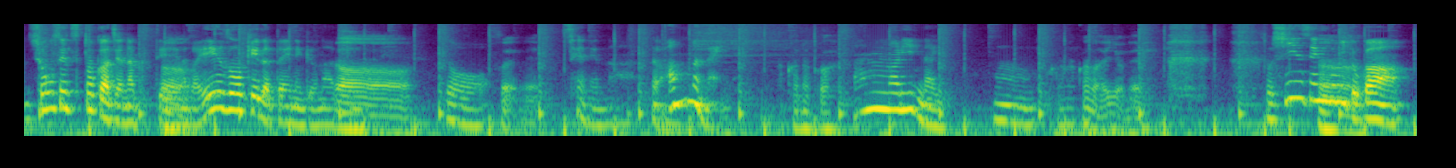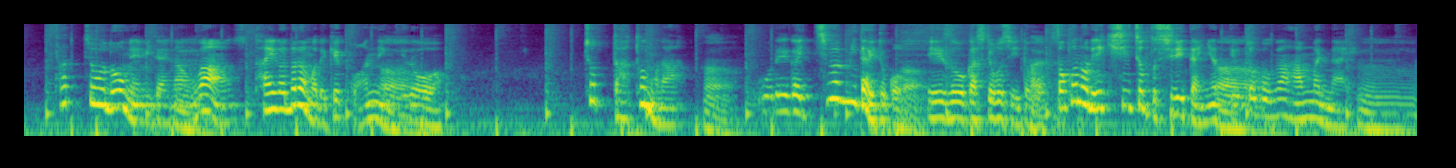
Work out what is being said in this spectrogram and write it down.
うん、小説とかじゃなくて、うんなんか映像系だったらいいねんけどな。ってあそう。あそうやね。せやねんな。あんまないね。なかなか。あんまりないうん。なかなかないよね。そう新選組とか薩長同盟みたいなのは、大河ドラマで結構あんねんけど、ちょっと後のな。うん。俺が一番見たいとこ、うん。映像化してほしいとこ、はい。そこの歴史ちょっと知りたいんやっていうとこがあんまりない、うーん。うん。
